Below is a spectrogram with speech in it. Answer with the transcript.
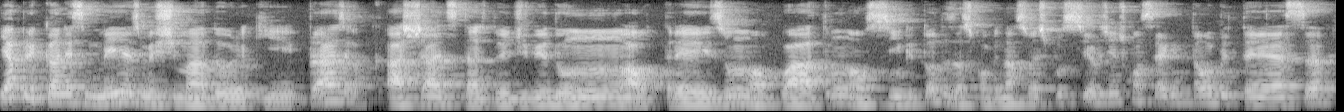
E aplicando esse mesmo estimador aqui para achar a distância do indivíduo 1 ao 3, 1 ao 4, 1 ao 5 e todas as combinações possíveis, a gente consegue então obter essa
